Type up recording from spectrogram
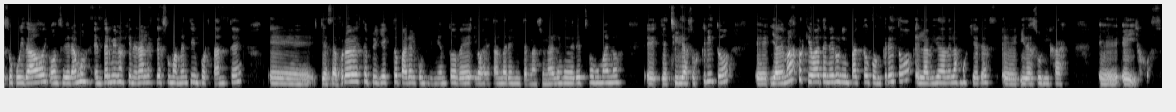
su cuidado. Y consideramos en términos generales que es sumamente importante que se apruebe este proyecto para el cumplimiento de los estándares internacionales de derechos humanos eh, que Chile ha suscrito eh, y además porque va a tener un impacto concreto en la vida de las mujeres y de sus hijas e hijos.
